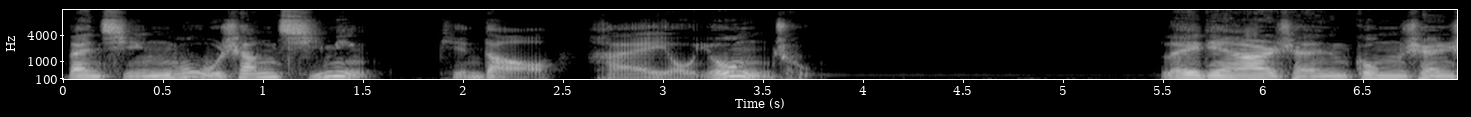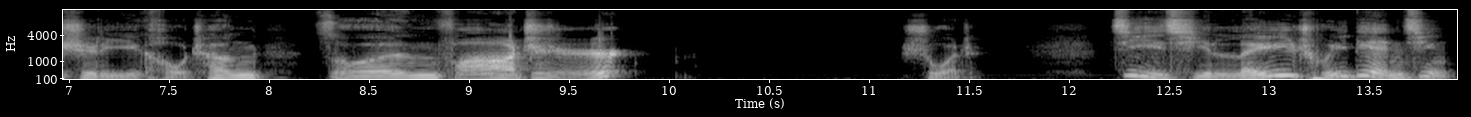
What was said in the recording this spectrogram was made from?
但请勿伤其命。贫道还有用处。雷电二神躬身施礼，口称遵法旨。说着，记起雷锤电镜，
